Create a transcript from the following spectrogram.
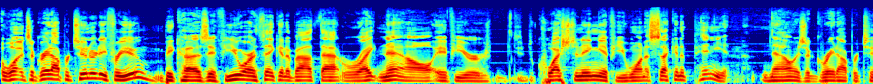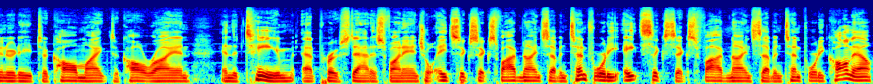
Well, it's a great opportunity for you because if you are thinking about that right now, if you're questioning, if you want a second opinion, now is a great opportunity to call Mike, to call Ryan and the team at Pro Status Financial, 866 597 1040, 866 597 1040. Call now.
